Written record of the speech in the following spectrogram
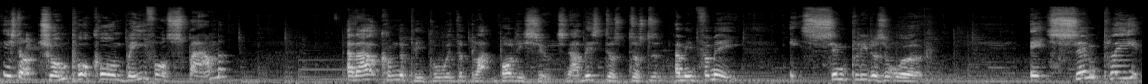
He's not chump or corned beef or spam. And out come the people with the black bodysuits. Now, this does, does, I mean, for me, it simply doesn't work. It simply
